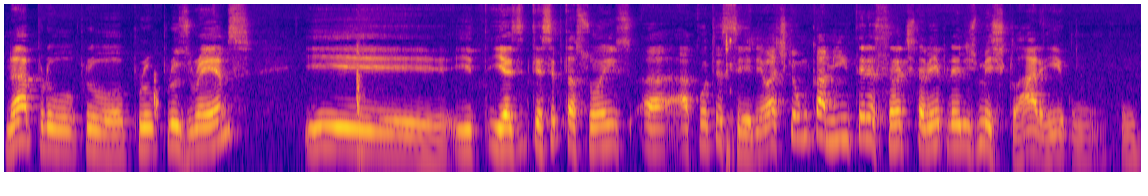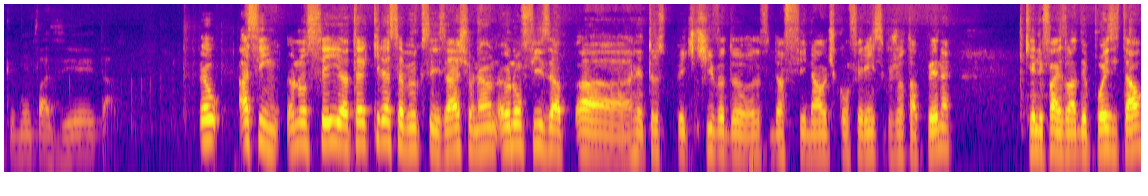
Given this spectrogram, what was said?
né? Pro, pro, pro, pros Rams e, e, e as interceptações a, acontecerem. Eu acho que é um caminho interessante também para eles mesclarem aí com, com o que vão fazer e tal. Eu, assim, eu não sei, eu até queria saber o que vocês acham, né? Eu não fiz a, a retrospectiva do, da final de conferência com o JP, né? Que ele faz lá depois e tal.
